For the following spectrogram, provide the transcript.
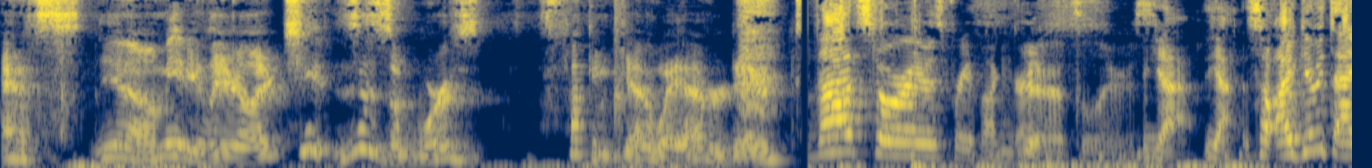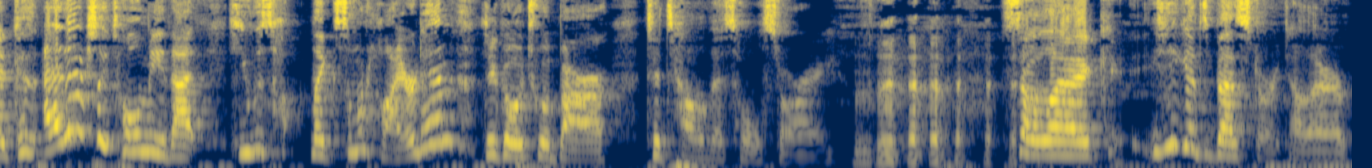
And it's you know immediately you're like gee this is the worst fucking getaway ever dude That story was pretty fucking great. Yeah, that's hilarious. Yeah, yeah. So I give it to Ed because Ed actually told me that he was like someone hired him to go to a bar to tell this whole story. So like he gets best storyteller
